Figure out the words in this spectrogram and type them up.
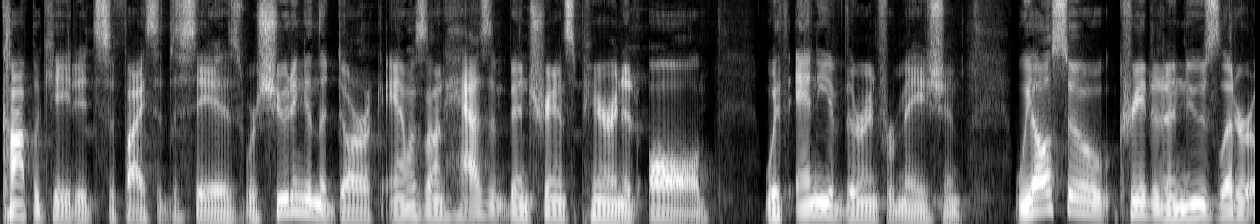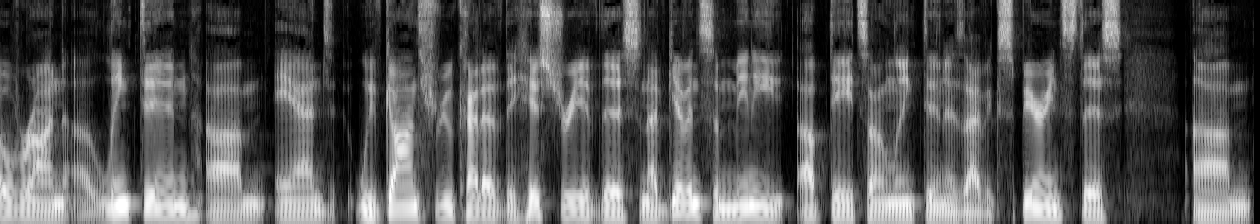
complicated, suffice it to say, is we're shooting in the dark. Amazon hasn't been transparent at all with any of their information. We also created a newsletter over on uh, LinkedIn, um, and we've gone through kind of the history of this, and I've given some mini updates on LinkedIn as I've experienced this. Um,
